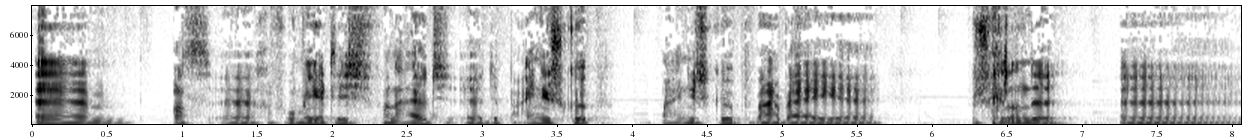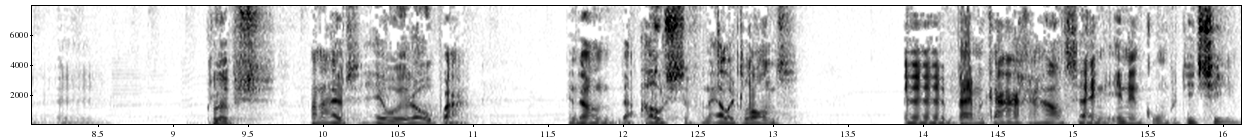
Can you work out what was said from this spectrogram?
Ehm, wat eh, geformeerd is vanuit eh, de Pioneers Cup. De Pioneers Cup waarbij eh, verschillende clubs vanuit heel Europa... en dan de oudste van elk land... bij elkaar gehaald zijn in een competitie.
